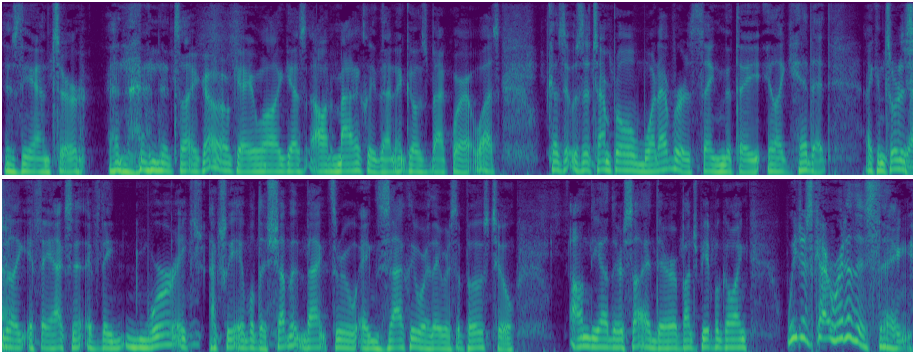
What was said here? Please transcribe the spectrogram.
is the answer. And then it's like, oh, okay, well, I guess automatically then it goes back where it was because it was a temporal whatever thing that they like hit it. I can sort of see like if they accident, if they were ex- actually able to shove it back through exactly where they were supposed to. On the other side, there are a bunch of people going, we just got rid of this thing.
